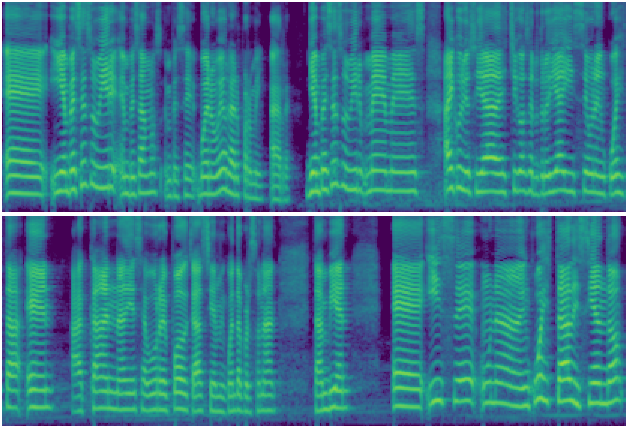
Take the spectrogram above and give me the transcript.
Eh, y empecé a subir, empezamos, empecé, bueno, voy a hablar por mí, Y empecé a subir memes, hay curiosidades, chicos, el otro día hice una encuesta en acá Nadie se aburre podcast y en mi cuenta personal también. hice una encuesta diciendo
